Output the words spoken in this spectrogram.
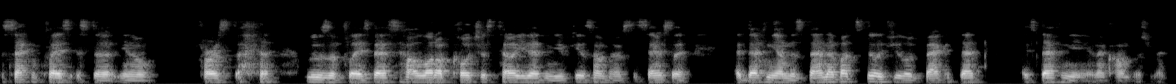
the second place is the, you know, first loser place. That's how a lot of coaches tell you that, and you feel sometimes the same. So I definitely understand that. But still, if you look back at that, it's definitely an accomplishment.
